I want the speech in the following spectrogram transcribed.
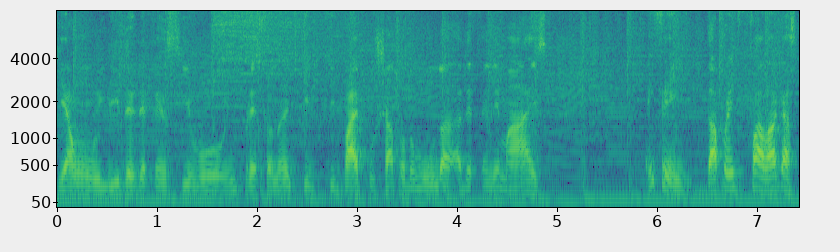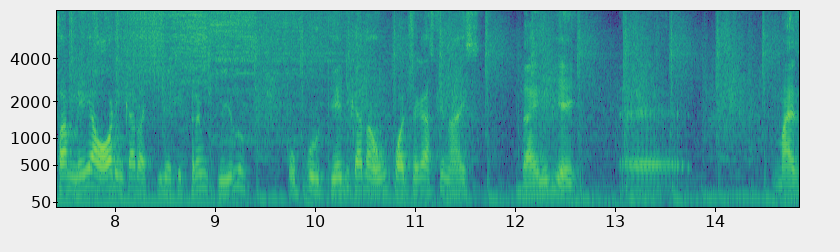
que é um líder defensivo impressionante, que, que vai puxar todo mundo a, a defender mais. Enfim, dá pra gente falar, gastar meia hora em cada time aqui tranquilo, o porquê de cada um pode chegar às finais da NBA. É... Mas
